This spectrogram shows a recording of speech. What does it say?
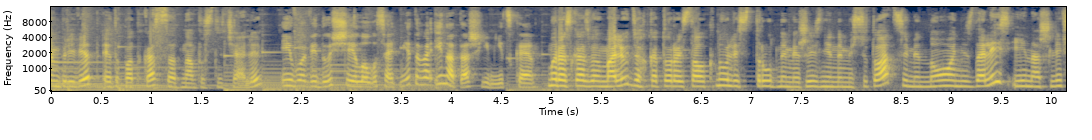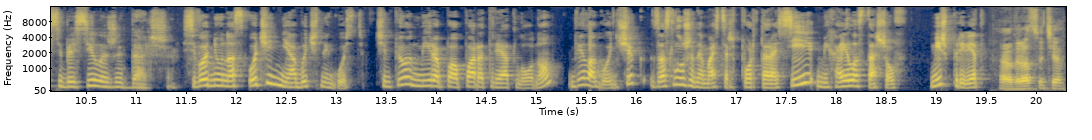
Всем привет! Это подкаст «Со дна постучали». Его ведущие Лола Сайтметова и Наташа Ямницкая. Мы рассказываем о людях, которые столкнулись с трудными жизненными ситуациями, но не сдались и нашли в себе силы жить дальше. Сегодня у нас очень необычный гость. Чемпион мира по паратриатлону, велогонщик, заслуженный мастер спорта России Михаил Асташов. Миш, привет! А, здравствуйте!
